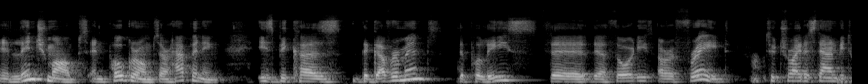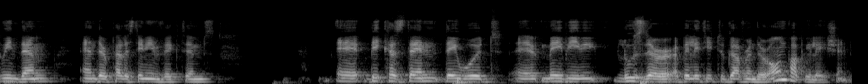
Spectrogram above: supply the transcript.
uh, lynch mobs and pogroms are happening is because the government, the police, the, the authorities are afraid to try to stand between them and their Palestinian victims uh, because then they would uh, maybe lose their ability to govern their own population.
